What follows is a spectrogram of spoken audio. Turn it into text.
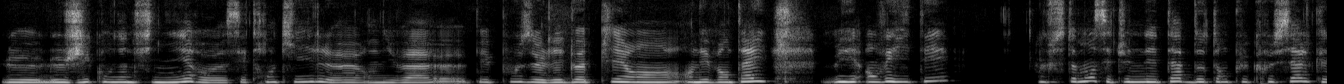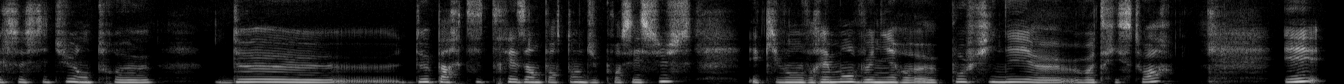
le, jet qu'on vient de finir, euh, c'est tranquille, euh, on y va euh, les doigts de pied en, éventail. Mais en vérité, justement, c'est une étape d'autant plus cruciale qu'elle se situe entre deux, parties très importantes du processus et qui vont vraiment venir peaufiner votre histoire. Et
